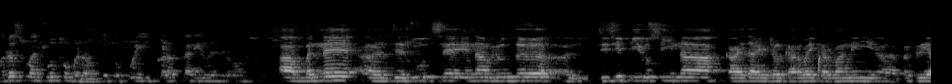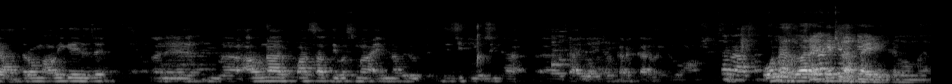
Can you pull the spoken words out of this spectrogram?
વર્ષમાં ચોથો બનાવ છે તો કોઈ કડક કાર્યવાહી કરવાની આ બંને જે જૂથ છે એના વિરુદ્ધ જીસીટીયુસી ના કાયદા હેઠળ કાર્યવાહી કરવાની પ્રક્રિયા હાથ ધરવામાં આવી ગયેલ છે. અને આવનાર પાંચ સાત દિવસમાં એમના વિરુદ્ધ જીસીટીયુસી ના કાયદા હેઠળ કડક કાર્યવાહી કોના દ્વારા કેટલા ફાયરિંગ કરવામાં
